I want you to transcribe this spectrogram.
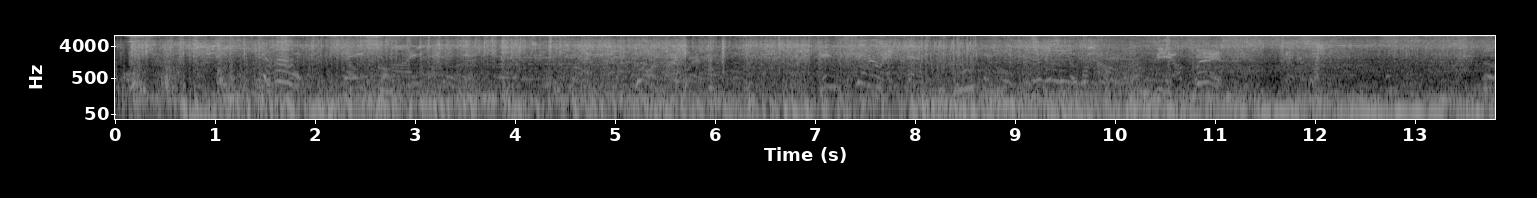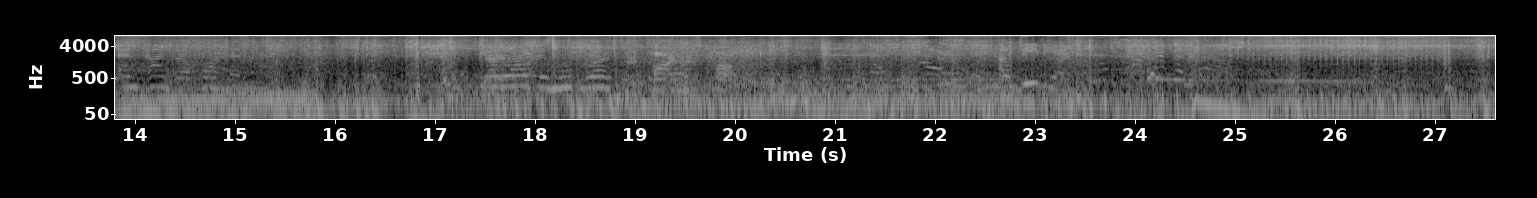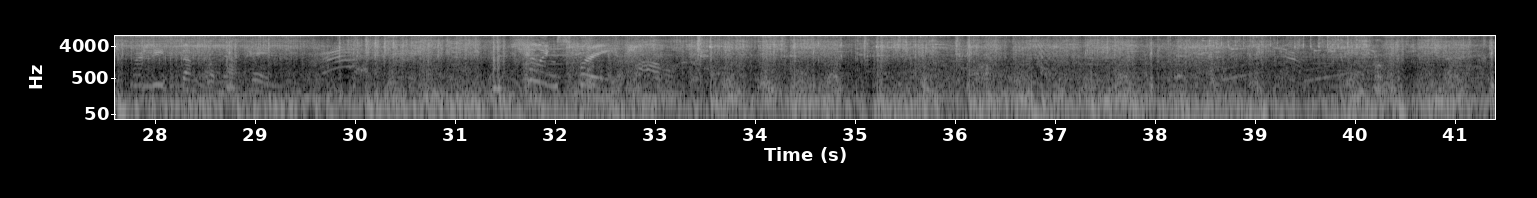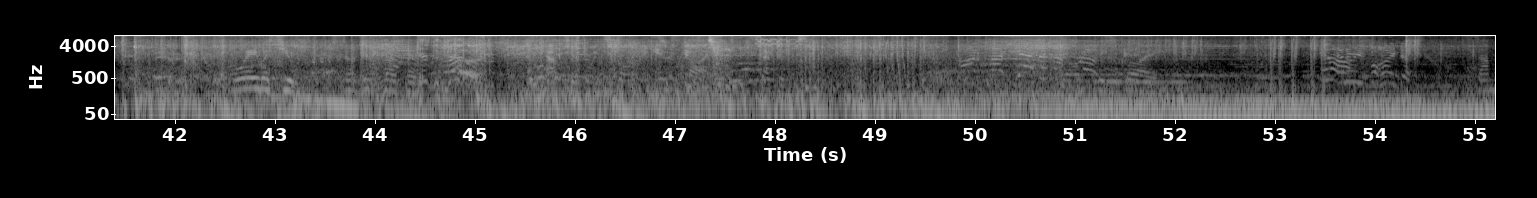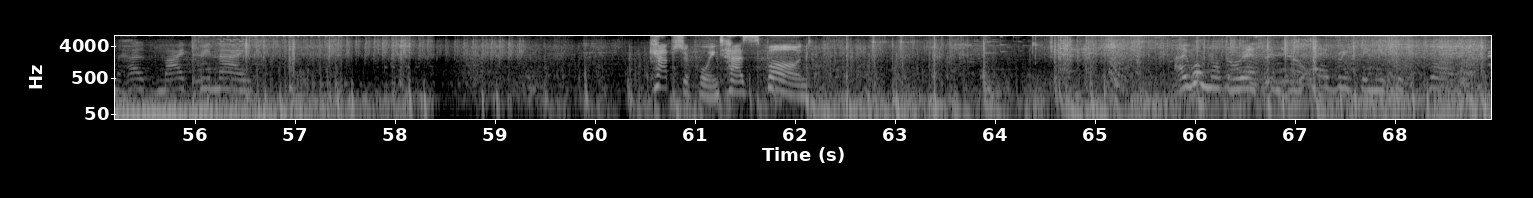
You. Serve your purpose. Capture point spawning in 15 seconds. Big boy. Some help might be nice. Capture point has spawned. I will not rest until everything is destroyed.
